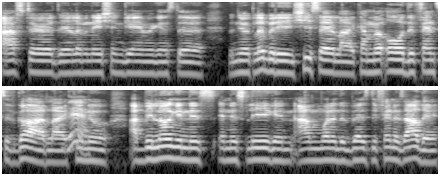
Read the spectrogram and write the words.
after the elimination game against the, the New York Liberty, she said like I'm an all defensive guard. Like Yeah. you know, I belong in this in this league, and I'm one of the best defenders out there.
